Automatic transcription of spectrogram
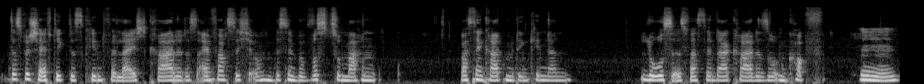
das beschäftigt das Kind vielleicht gerade, das einfach sich um ein bisschen bewusst zu machen, was denn gerade mit den Kindern los ist, was denn da gerade so im Kopf hm.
